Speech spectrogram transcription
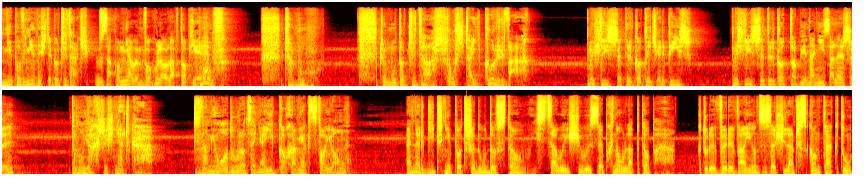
nie powinieneś tego czytać. Zapomniałem w ogóle o laptopie. Mów! Czemu? Czemu to czytasz? Puszczaj, kurwa! Myślisz, że tylko ty cierpisz? Myślisz, że tylko tobie na niej zależy? To moja chrześniaczka. Znam ją od urodzenia i kocham jak swoją. Energicznie podszedł do stołu i z całej siły zepchnął laptopa, który wyrywając zasilacz z kontaktu,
